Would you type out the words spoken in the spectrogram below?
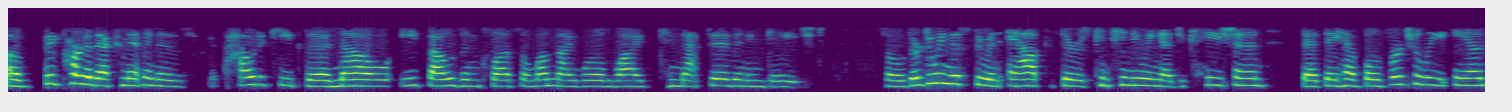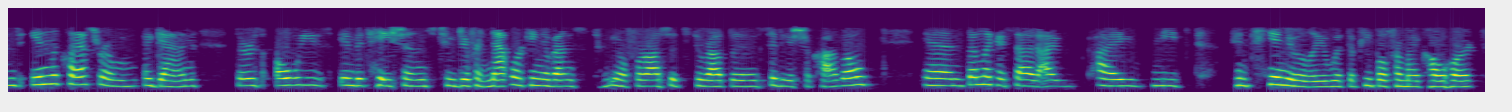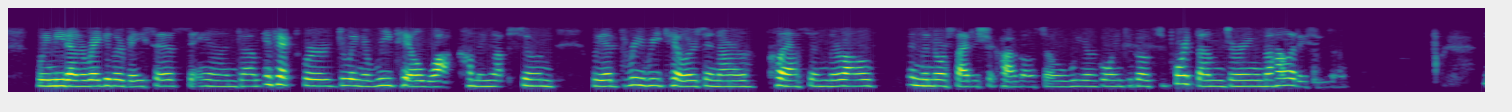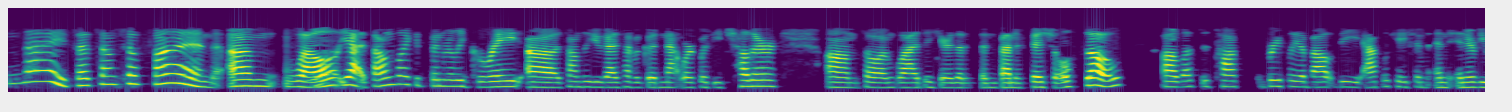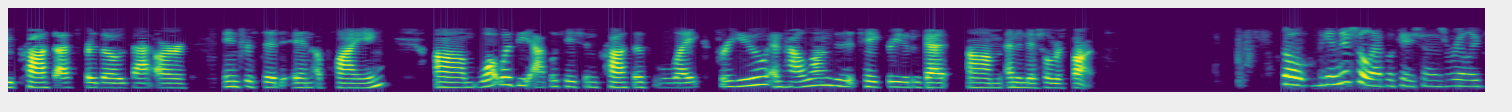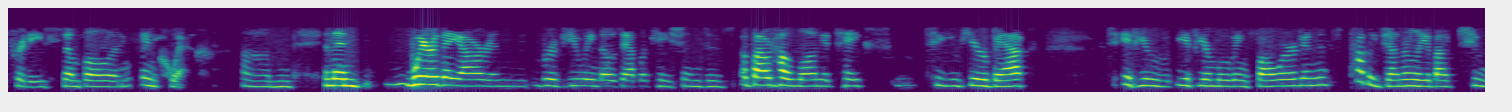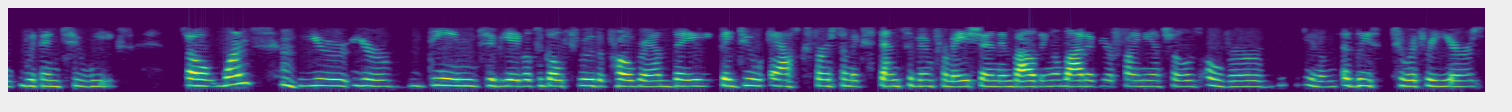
A big part of that commitment is how to keep the now 8,000 plus alumni worldwide connected and engaged. So they're doing this through an app. There's continuing education that they have both virtually and in the classroom again. There's always invitations to different networking events. You know, for us, it's throughout the city of Chicago. And then, like I said, I I meet continually with the people from my cohort. We meet on a regular basis, and um, in fact, we're doing a retail walk coming up soon. We had three retailers in our class, and they're all in the north side of Chicago. So we are going to go support them during the holiday season. Nice. That sounds so fun. Um, well, yeah, it sounds like it's been really great. Uh, it sounds like you guys have a good network with each other. Um, so I'm glad to hear that it's been beneficial. So, uh, let's just talk briefly about the application and interview process for those that are interested in applying. Um, what was the application process like for you, and how long did it take for you to get um, an initial response? So the initial application is really pretty simple and, and quick. Um, and then where they are in reviewing those applications is about how long it takes to you hear back if you if you're moving forward, and it's probably generally about two within two weeks. So once hmm. you're you're deemed to be able to go through the program, they they do ask for some extensive information involving a lot of your financials over you know at least two or three years.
